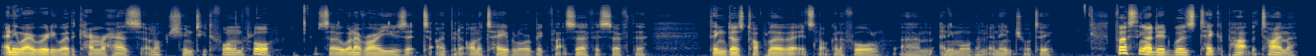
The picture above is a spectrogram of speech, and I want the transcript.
anywhere really where the camera has an opportunity to fall on the floor. So whenever I use it, I put it on a table or a big flat surface. So if the thing does topple over, it's not going to fall um, any more than an inch or two. First thing I did was take apart the timer.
